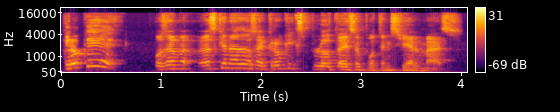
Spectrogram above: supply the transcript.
creo que, o sea, más que nada, o sea, creo que explota ese potencial más.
